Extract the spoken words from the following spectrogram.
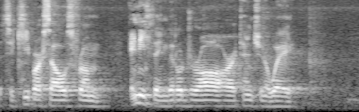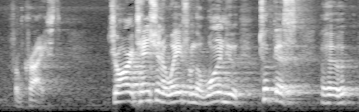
to keep ourselves from anything that'll draw our attention away from Christ. Draw our attention away from the one who took us, who,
